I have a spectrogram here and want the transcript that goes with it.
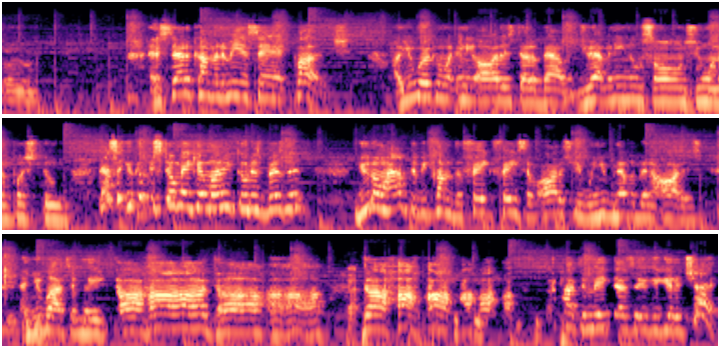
Mm. Instead of coming to me and saying, Pudge, are you working with any artists that are valid? Do you have any new songs you want to push through? That's it. You can still make your money through this business. You don't have to become the fake face of artistry when you've never been an artist and you about to make da ha da ha da ha ha ha. You about to make that so you can get a check.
